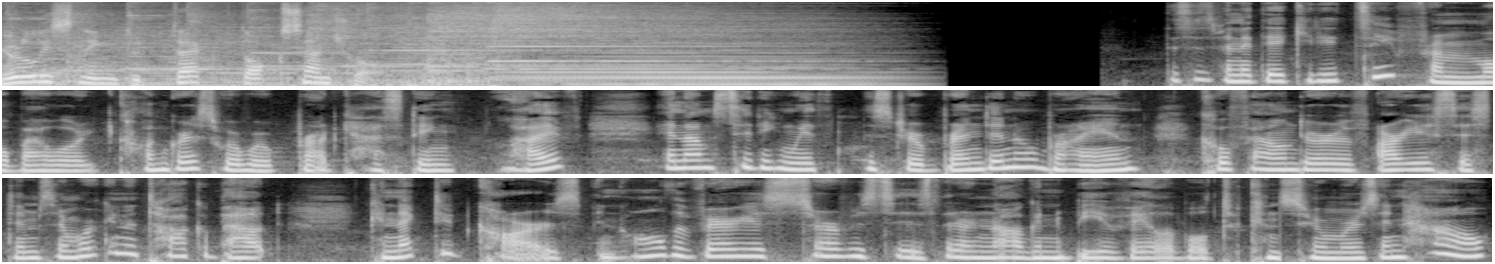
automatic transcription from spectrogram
You're listening to Tech Talk Central. This is Venetia Kiritsi from Mobile World Congress, where we're broadcasting live. And I'm sitting with Mr. Brendan O'Brien, co founder of ARIA Systems, and we're going to talk about connected cars and all the various services that are now going to be available to consumers and how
